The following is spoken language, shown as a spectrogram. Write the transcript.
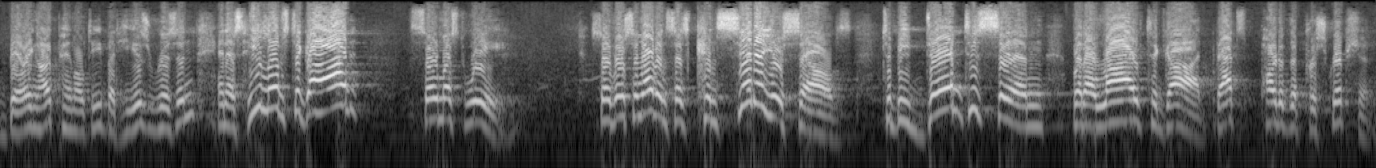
bearing our penalty, but he is risen. And as he lives to God, so must we. So verse 11 says, Consider yourselves to be dead to sin, but alive to God. That's part of the prescription.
